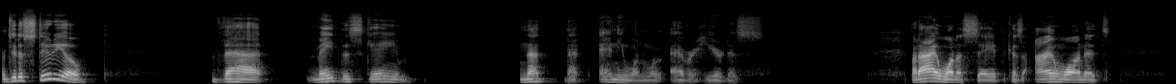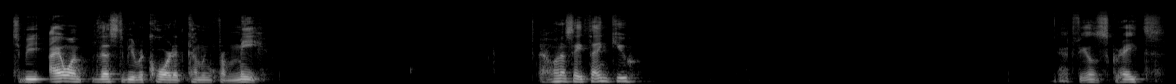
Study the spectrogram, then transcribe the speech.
And to the studio that made this game, not that anyone will ever hear this, but I want to say it because I want it to be, I want this to be recorded coming from me. I want to say thank you It feels great.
